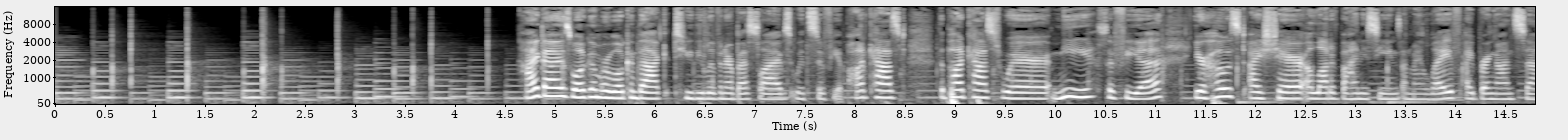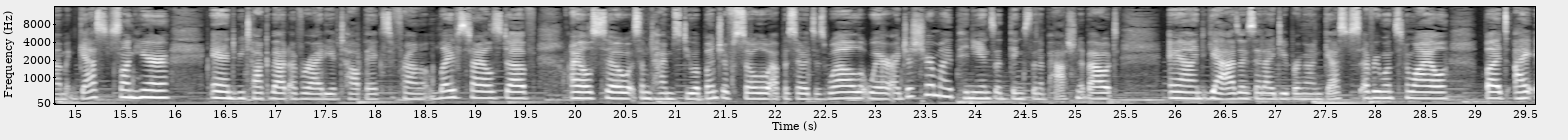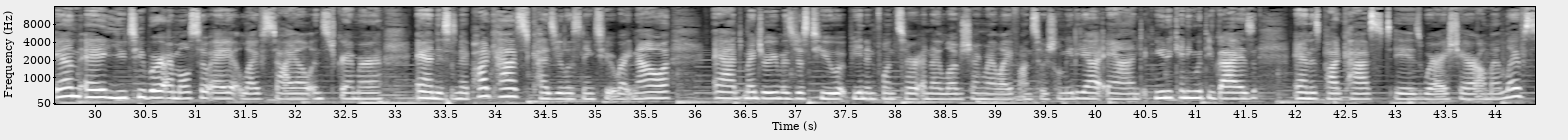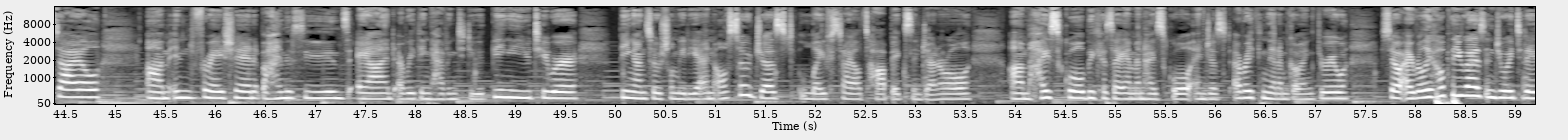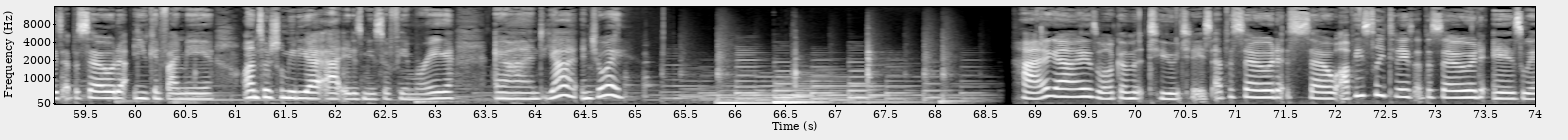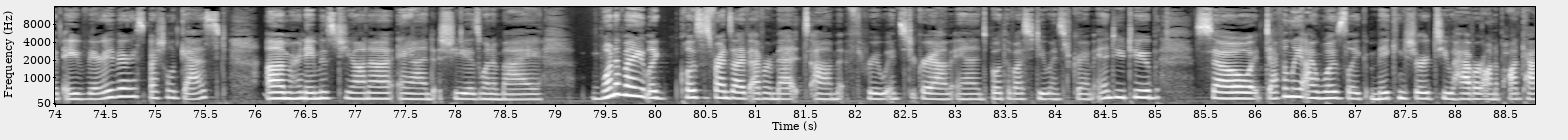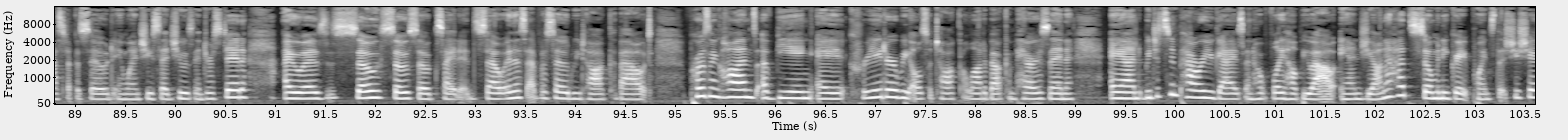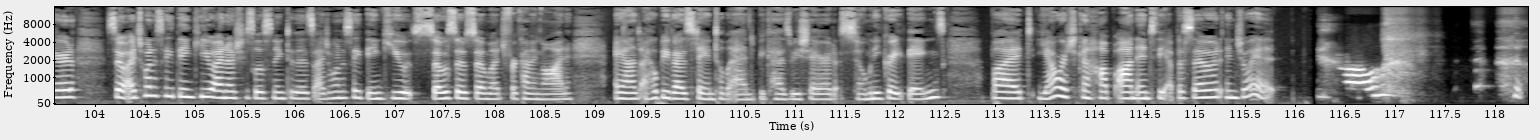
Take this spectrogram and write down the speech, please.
Hi, guys, welcome or welcome back to the Living Our Best Lives with Sophia podcast, the podcast where me, Sophia, your host, I share a lot of behind the scenes on my life. I bring on some guests on here and we talk about a variety of topics from lifestyle stuff. I also sometimes do a bunch of solo episodes as well where I just share my opinions and things that I'm passionate about. And yeah, as I said, I do bring on guests every once in a while, but I am a YouTuber. I'm also a lifestyle Instagrammer, and this is my podcast because you're listening to it right now. And my dream is just to be an influencer, and I love sharing my life on social media and communicating with you guys. And this podcast is where I share all my lifestyle um, information, behind the scenes, and everything having to do with being a YouTuber, being on social media, and also just lifestyle topics in general. Um, high school, because I am in high school, and just everything that I'm going through. So I really hope that you guys enjoyed today's episode. You can find me on social media at It Is Me, Sophia Marie. And yeah, enjoy. Hi, guys, welcome to today's episode. So, obviously, today's episode is with a very, very special guest. Um, her name is Gianna, and she is one of my one of my like closest friends I've ever met um, through Instagram, and both of us do Instagram and YouTube. So definitely, I was like making sure to have her on a podcast episode. And when she said she was interested, I was so so so excited. So in this episode, we talk about pros and cons of being a creator. We also talk a lot about comparison, and we just empower you guys and hopefully help you out. And Gianna had so many great points that she shared. So I just want to say thank you. I know she's listening to this. I just want to say thank you so so so much for coming on. And and I hope you guys stay until the end because we shared so many great things. But yeah, we're just gonna hop on into the episode. Enjoy it. Oh,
